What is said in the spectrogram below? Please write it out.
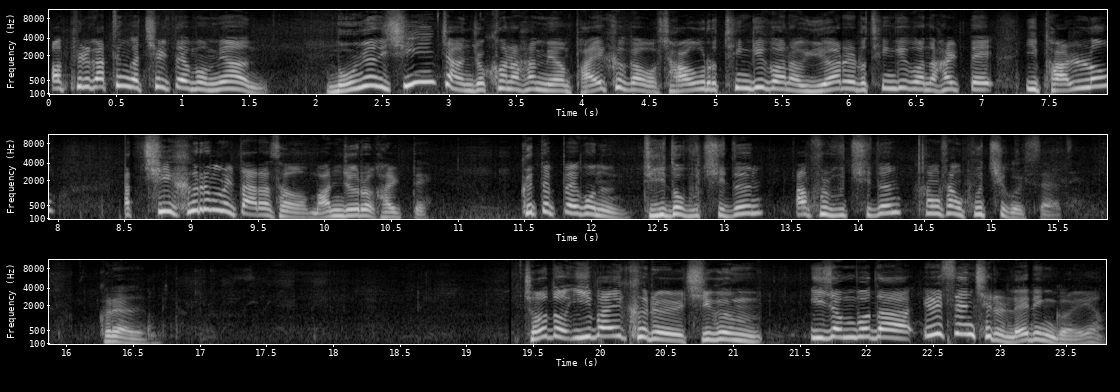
어필 같은 거 칠 때 보면 노면이 진짜 안 좋거나 하면 바이크가 좌우로 튕기거나 위아래로 튕기거나 할 때 이 발로 같이 흐름을 따라서 만주러 갈 때 그때 빼고는 뒤도 붙이든 앞을 붙이든 항상 붙이고 있어야 돼. 그래야 됩니다. 저도 이 바이크를 지금 이전보다 1cm를 내린 거예요.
